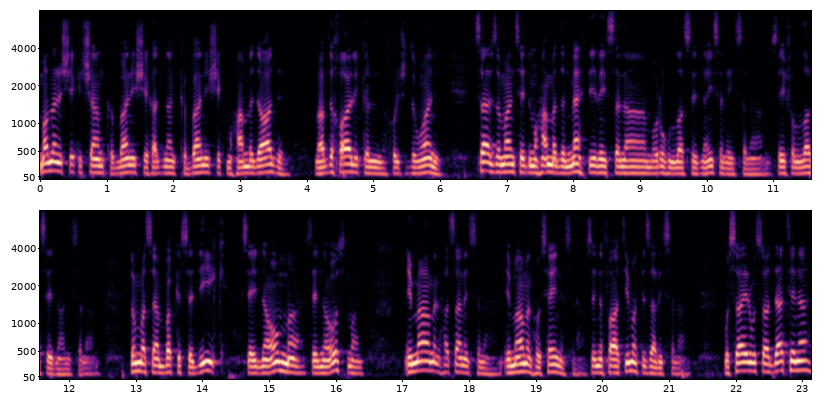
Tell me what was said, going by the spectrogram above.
مولانا الشيخ الشام كباني الشيخ عدنان كباني الشيخ محمد عادل وعبد خالق الخجدواني صاحب زمان سيد محمد المهدي عليه السلام وروح الله سيدنا عيسى عليه السلام سيف الله سيدنا عليه السلام. ثم سيدنا بكر الصديق سيدنا عمر سيدنا عثمان إمام الحسن السلام إمام الحسين السلام سيدنا فاطمة عليه السلام وسائر وساداتنا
